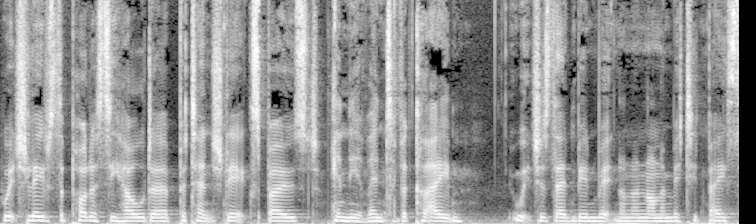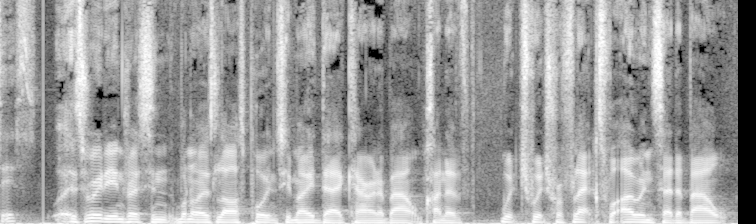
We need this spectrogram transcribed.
which leaves the policyholder potentially exposed in the event of a claim which has then been written on a non-admitted basis. It's really interesting. One of those last points you made there, Karen, about kind of which which reflects what Owen said about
